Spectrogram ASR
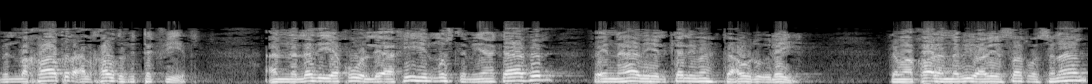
من مخاطر الخوض في التكفير. أن الذي يقول لأخيه المسلم يا كافر فإن هذه الكلمة تعود إليه. كما قال النبي عليه الصلاة والسلام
